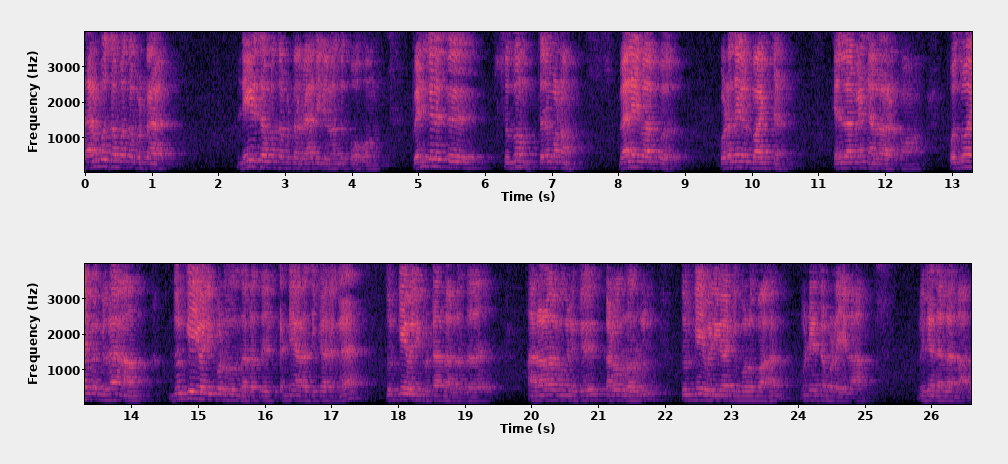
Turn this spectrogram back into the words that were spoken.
நரம்பு சம்பந்தப்பட்ட நீர் சம்பந்தப்பட்ட வியாதிகள் வந்து போகும். பெண்களுக்கு சுகம் திருமணம் வேலைவாய்ப்பு குழந்தைகள் பாய்ச்சல் எல்லாமே நல்லா இருக்கும். பொதுவாக இவங்கெல்லாம் துர்கையை வழிபடுவதும் நல்லது கன்னியா ராசிக்காரங்க துர்க்கையை வழிபட்டால் நல்லது. அதனால் இவங்களுக்கு கடவுள் அருள் துர்கை வழிகாட்டி மூலமாக முன்னேற்றம் அடையலாம். மிக நல்ல நாள்.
